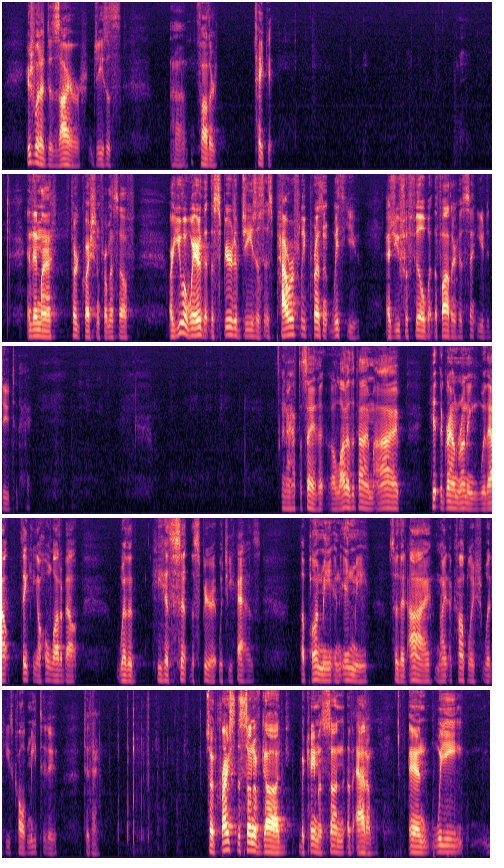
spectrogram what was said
Here's what I desire. Jesus, uh, Father, take it. And then my third question for myself Are you aware that the Spirit of Jesus is powerfully present with you as you fulfill what the Father has sent you to do today? And I have to say that a lot of the time I hit the ground running without thinking a whole lot about whether He has sent the Spirit, which He has, upon me and in me so that I might accomplish what he's called me to do today. So Christ, the Son of God, became a son of Adam. And we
